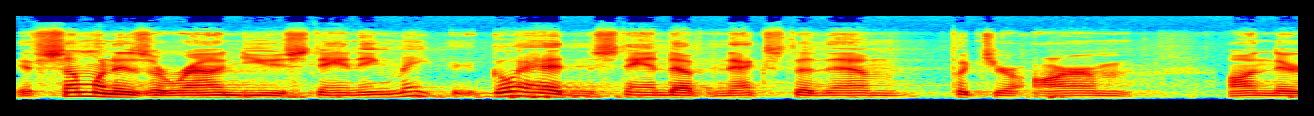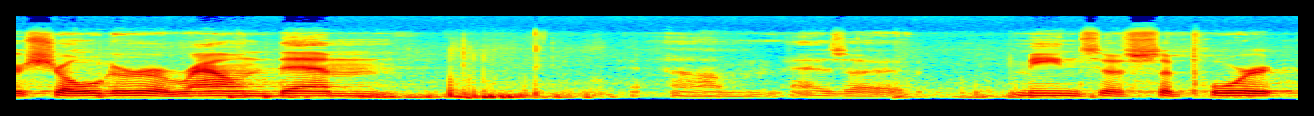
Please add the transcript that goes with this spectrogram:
if someone is around you standing, make, go ahead and stand up next to them, put your arm on their shoulder, around them, um, as a means of support.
